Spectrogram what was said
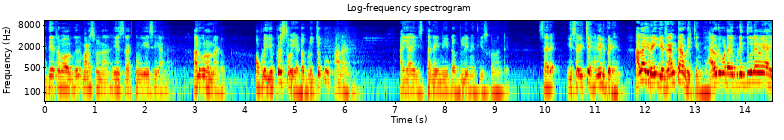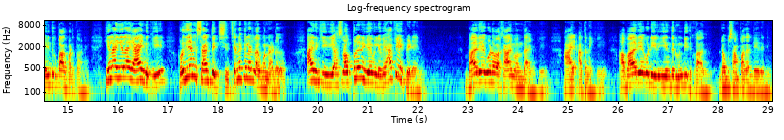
ఇదేట్రా బాబు మనసులోన? మనసులో రక్తం ఏసీ అన్నాడు. అనుకుని ఉన్నాడు. అప్పుడు ఎప్పుడు వస్తావయ్యా డబ్బులు చెప్పు అన్నాడు. అయ్యా ఇస్తానే నీ డబ్బులు నేను తీసుకుని అంటే. సరే ఈసారి ఇచ్చే నిలిపెట్టాను అలాగే రెంట్ ఆవిడ ఇచ్చింది. ఆవిడ కూడా ఇప్పుడు ఎందుకు లేవయ్యా? ఎందుకు బాధపడతామని ఇలాగ ఇలాగ ఆయనకి హృదయానికి శాంతి వచ్చింది. చిన్నపిల్లలాగా ఉన్నాడు. ఆయనకి అసలు అప్పులేని ఏమి లేవు. హ్యాపీ అయిపోయాడు ఆయన. భార్య కూడా ఒక ఆమె ఉంది ఆయనకి. ఆ అతనికి. ఆ భార్య కూడా ఇందరు ఉండేది కాదు. డబ్బు సంపాదన లేదని.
